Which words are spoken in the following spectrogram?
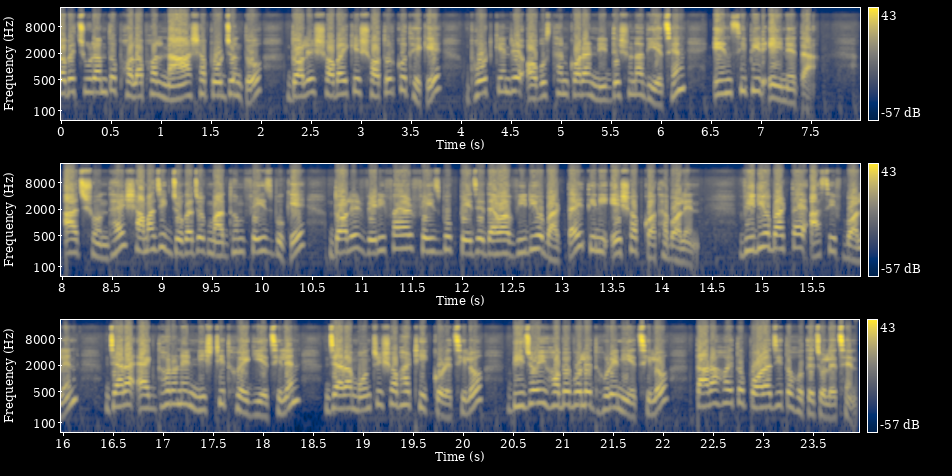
তবে চূড়ান্ত ফলাফল না আসা পর্যন্ত দলের সবাইকে সতর্ক থেকে ভোট কেন্দ্রে অবস্থান করার নির্দেশনা দিয়েছেন এনসিপির এই নেতা। আজ সন্ধ্যায় সামাজিক যোগাযোগ মাধ্যম ফেসবুকে দলের ভেরিফায়ার ফেসবুক পেজে দেওয়া ভিডিও বার্তায় তিনি এসব কথা বলেন। ভিডিও বার্তায় আসিফ বলেন, যারা এক ধরনের নিশ্চিত হয়ে গিয়েছিলেন, যারা মন্ত্রিসভা ঠিক করেছিল, বিজয়ী হবে বলে ধরে নিয়েছিল, তারা হয়তো পরাজিত হতে চলেছেন।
